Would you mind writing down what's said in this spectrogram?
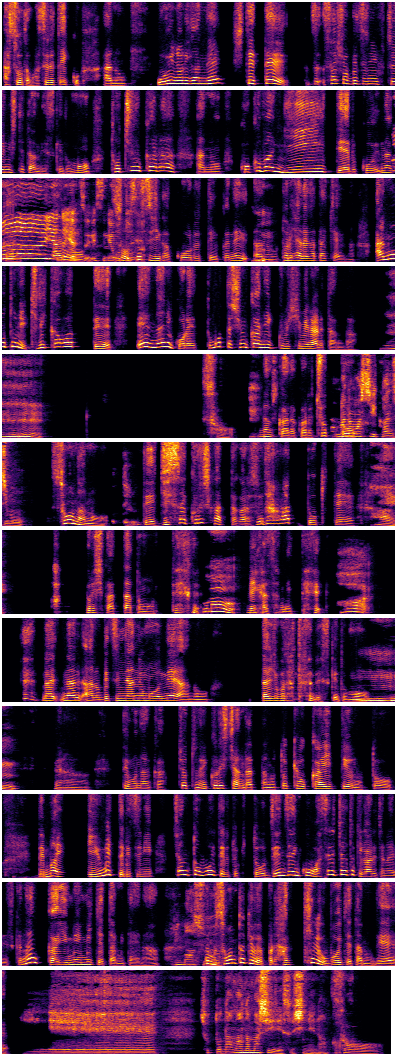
あ、そうだ、忘れた一個。あの、お祈りがね、してて、ず最初別に普通にしてたんですけども、途中から、あの、黒板ギーってやる、こう、なんか、嫌なやつですね、そう。背筋が凍るっていうかね、あうの、鳥肌が立っちゃうような。あの音に切り替わって、え、何これ？と思った瞬間に首絞められたんだ。うん。そう。なんか、だからちょっ生々と、しい感じもそうなの。で、実際苦しかったから、それでわっと起きて、はい。苦しかったと思って、うん。目が覚めて、はい。な、なん、あの、別に何でもね、あの、大丈夫だったんですけども、うん。うん。でもなんか、ちょっとね、クリスチャンだったのと、教会っていうのと、で、まあ、夢って別に、ちゃんと覚えてる時と、全然こう忘れちゃう時があるじゃないですか。なんか夢見てたみたいな。あります。でも、その時はやっぱりはっきり覚えてたので、ねえ。ちょっと生々しいですしね、なんか。そう。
